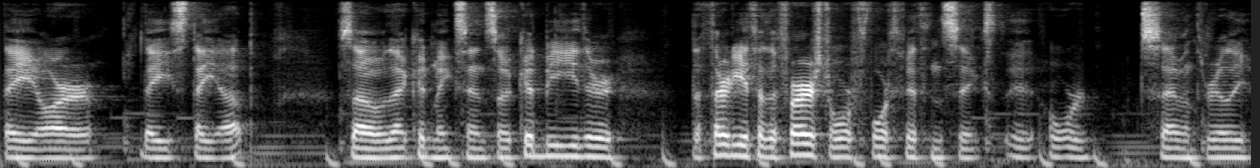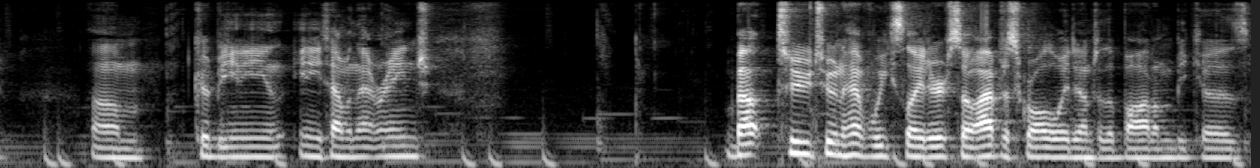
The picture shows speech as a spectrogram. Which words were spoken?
they are, they stay up. So that could make sense. So it could be either the 30th or the 1st or 4th, 5th, and 6th eh, or 7th, really. Um, could be any any time in that range. About two, two and a half weeks later, so I have to scroll all the way down to the bottom because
